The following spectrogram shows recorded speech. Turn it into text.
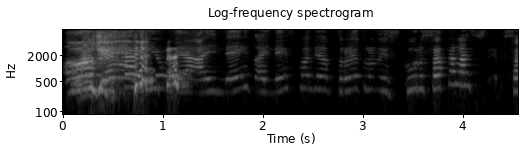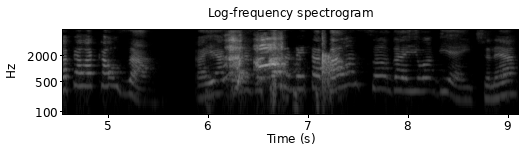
Até caiu, né? A Inês, a Inês, quando entrou, entrou no escuro só para ela, só ela causar. Aí agora você também está balançando aí o ambiente, né?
